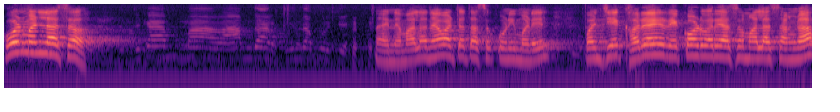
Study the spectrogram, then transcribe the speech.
कोण म्हणलं असं? नाही नाही मला नाही वाटत असं कोणी म्हणेल. पण जे खरं आहे रेकॉर्डवर आहे असं मला सांगा.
